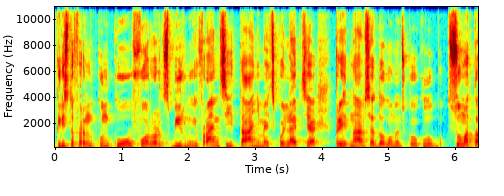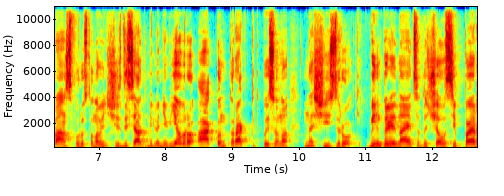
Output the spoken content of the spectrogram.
Крістофер Нкунку, форвард збірної Франції та німецького Лейпціга, приєднався до лондонського клубу. Сума трансферу становить 60 мільйонів євро, а контракт підписано на 6 років. Він приєднається до Челсі 1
